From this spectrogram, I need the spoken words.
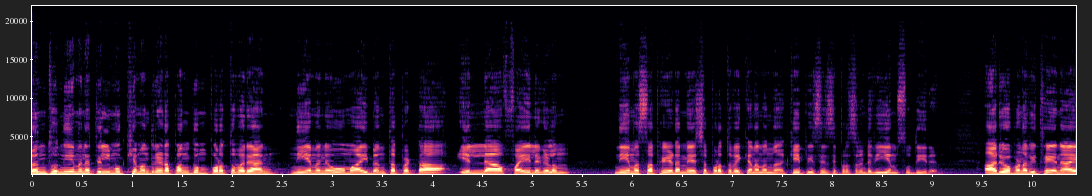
ബന്ധു നിയമനത്തിൽ മുഖ്യമന്ത്രിയുടെ പങ്കും പുറത്തുവരാൻ നിയമനവുമായി ബന്ധപ്പെട്ട എല്ലാ ഫയലുകളും നിയമസഭയുടെ മേശപ്പുറത്ത് വയ്ക്കണമെന്ന് K P C C president V M Sudheeran. ആരോപണ വിധേയനായ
